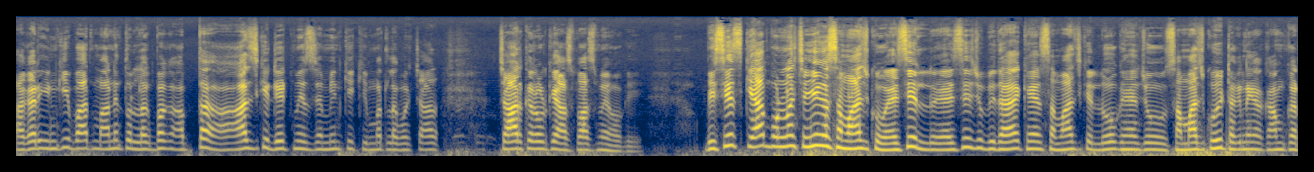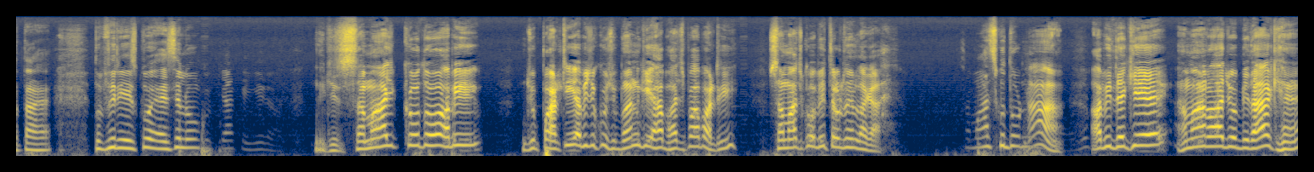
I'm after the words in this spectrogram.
अगर इनकी बात माने तो लगभग अब तक, आज के डेट में इस ज़मीन की कीमत लगभग चार चार करोड़ के आसपास में होगी। विशेष क्या बोलना चाहिएगा समाज को? ऐसे ऐसे जो विधायक हैं, समाज के लोग हैं, जो समाज को ही ठगने का काम करता है तो फिर इसको ऐसे लोगों को क्या देखिए समाज को तो अभी जो पार्टी अभी जो कुछ बन गया भाजपा पार्टी समाज को भी तोड़ने लगा है। समाज को तोड़ना हाँ अभी देखिए हमारा जो विधायक हैं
